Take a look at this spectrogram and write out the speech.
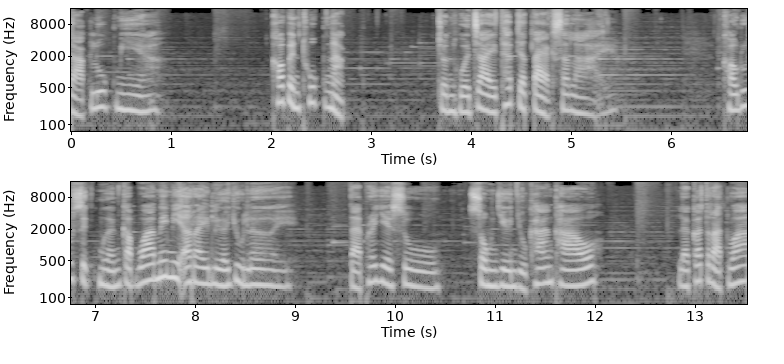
จากลูกเมีย เขาเป็นทุกข์หนัก จนหัวใจแทบจะแตกสลาย เขารู้สึกเหมือนกับว่าไม่มีอะไรเหลืออยู่เลย แต่พระเยซูทรงยืนอยู่ข้างเขา แล้วก็ตรัสว่า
